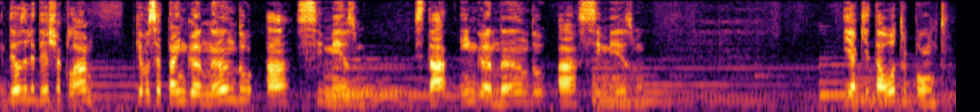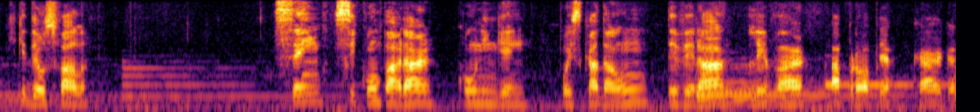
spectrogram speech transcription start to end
E Deus ele deixa claro, porque você está enganando a si mesmo. Está enganando a si mesmo. E aqui está outro ponto. Que, que Deus fala? Sem se comparar com ninguém, pois cada um deverá levar a própria carga.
